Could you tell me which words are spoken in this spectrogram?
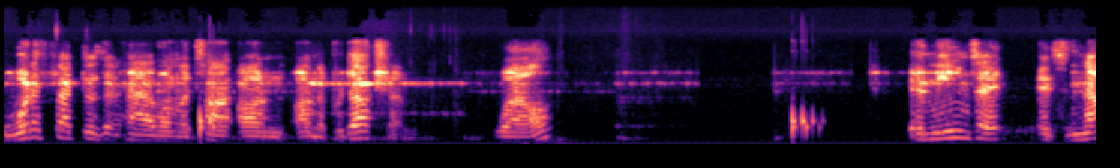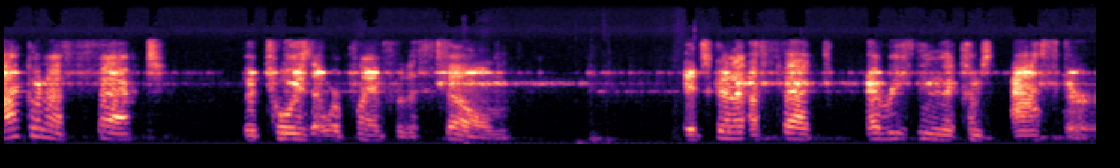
what effect does it have on the time on on the production? Well, it means that it's not going to affect the toys that were planned for the film. It's going to affect everything that comes after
